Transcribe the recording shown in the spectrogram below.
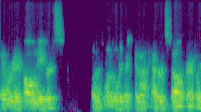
And we're gonna call them neighbors. Uh, it's one of the words I cannot ever spell correctly.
